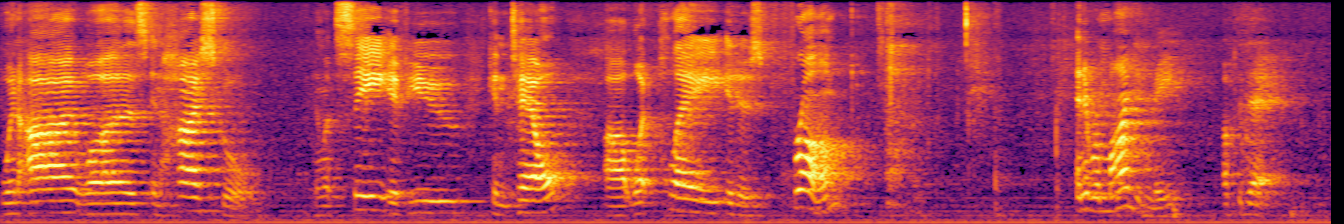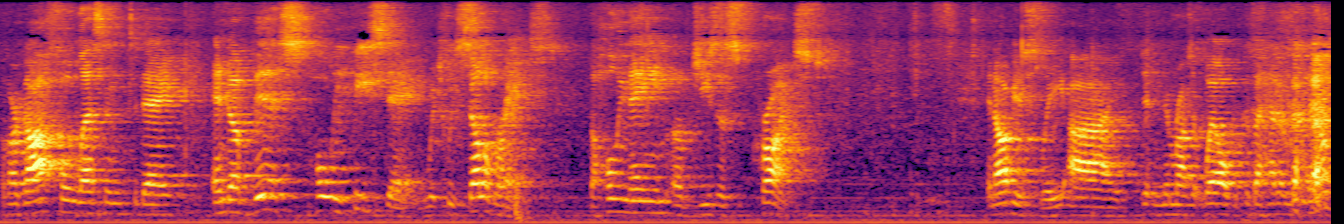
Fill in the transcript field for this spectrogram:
when I was in high school. And let's see if you can tell uh, what play it is from. And it reminded me of today, of our gospel lesson today, and of this holy feast day, which we celebrate the holy name of Jesus Christ. And obviously, I didn't memorize it well because I haven't written down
